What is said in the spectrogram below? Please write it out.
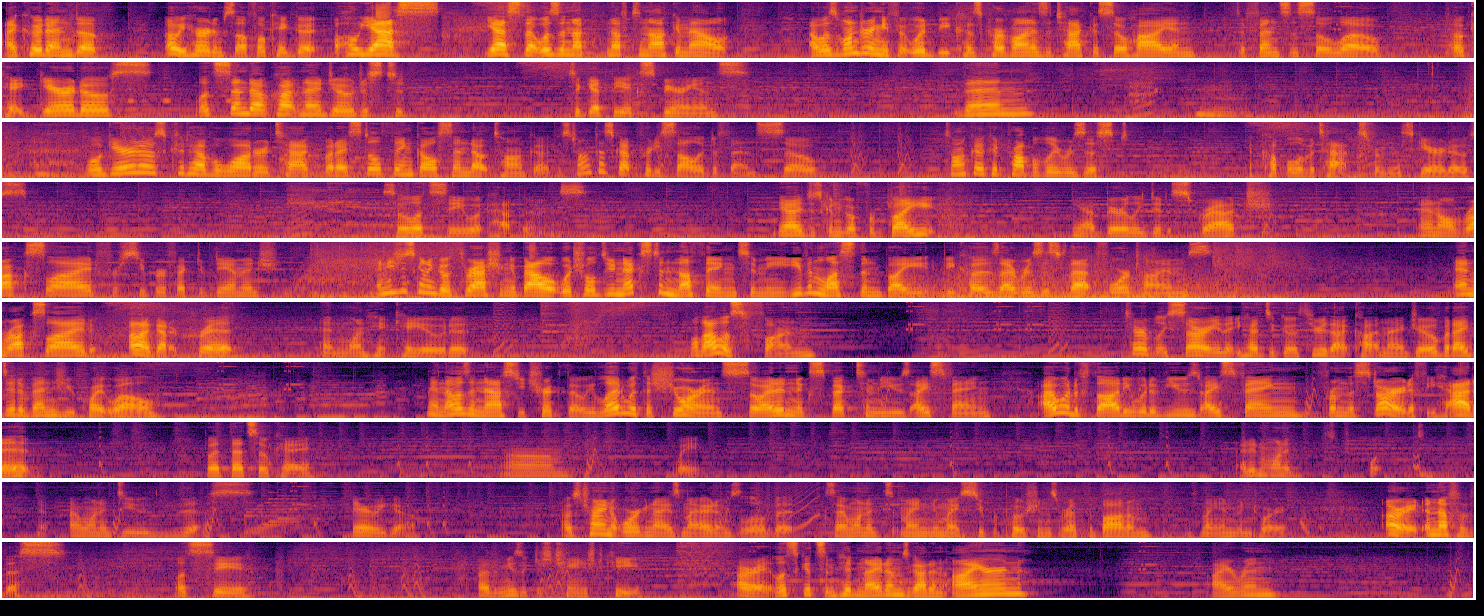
I could end up... Oh, he hurt himself. Okay, good. Oh, yes! Yes, that was enough, enough to knock him out. I was wondering if it would be, because Carvanha's attack is so high and defense is so low. Okay, Gyarados. Let's send out Cotton Eye Joe just to to get the experience. Then, hmm. Well, Gyarados could have a water attack, but I still think I'll send out Tonka, because Tonka's got pretty solid defense, so Tonka could probably resist a couple of attacks from this Gyarados. So let's see what happens. Yeah, just gonna go for Bite. Yeah, barely did a scratch. And I'll Rock Slide for super effective damage. And he's just to go thrashing about, which will do next to nothing to me, even less than Bite, because I resist that four times. And Rock Slide. Oh, I got a crit. And one hit KO'd it. Well, that was fun. Terribly sorry that you had to go through that, Cotton Eye Joe, but I did avenge you quite well. Man, that was a nasty trick, though. He led with Assurance, so I didn't expect him to use Ice Fang. I would have thought he would have used Ice Fang from the start if he had it. But that's okay. Um, wait. I didn't want to... What? No, I want to do this. There we go. I was trying to organize my items a little bit, because I wanted to, I knew my super potions were at the bottom of my inventory. Alright, enough of this. Let's see. Oh, the music just changed key. Alright, let's get some hidden items. Got an iron. Iron.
